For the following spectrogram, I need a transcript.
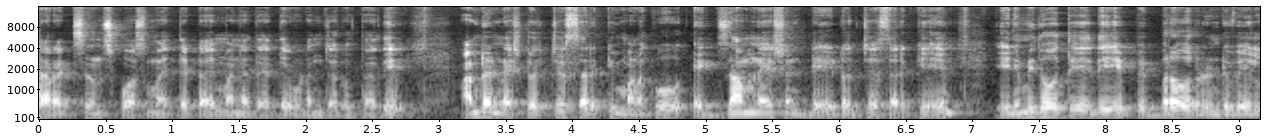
కరెక్షన్స్ కోసం అయితే టైం అనేది అయితే ఇవ్వడం జరుగుతుంది. అండ్ నెక్స్ట్ వచ్చేసరికి మనకు ఎగ్జామినేషన్ డేట్ వచ్చేసరికి ఎనిమిదో తేదీ ఫిబ్రవరి రెండు వేల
